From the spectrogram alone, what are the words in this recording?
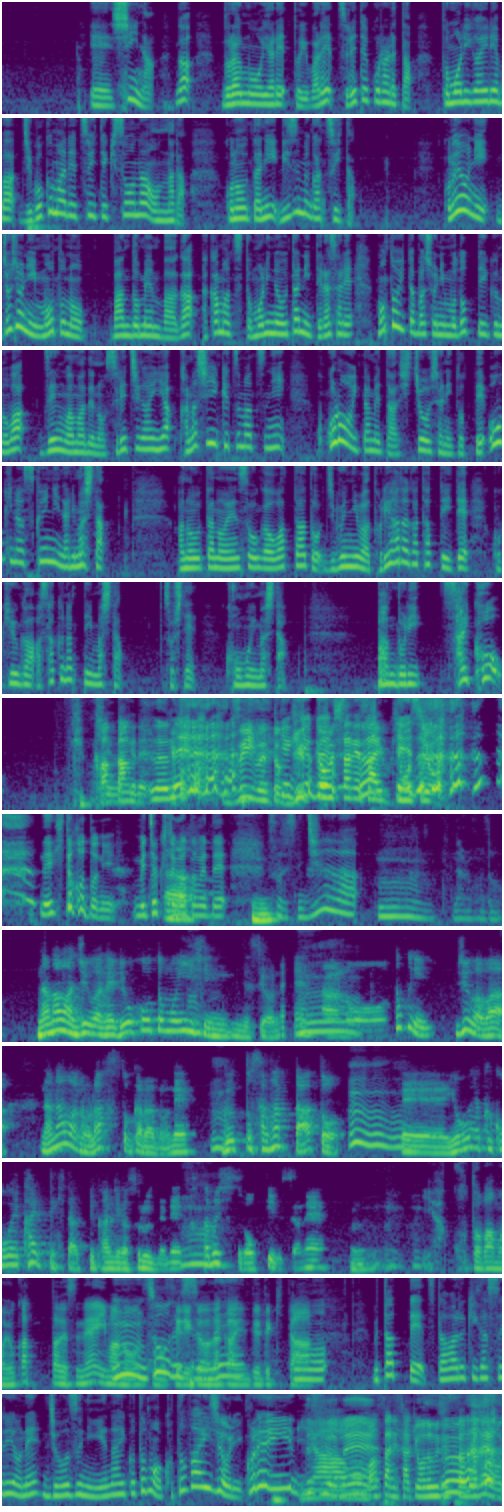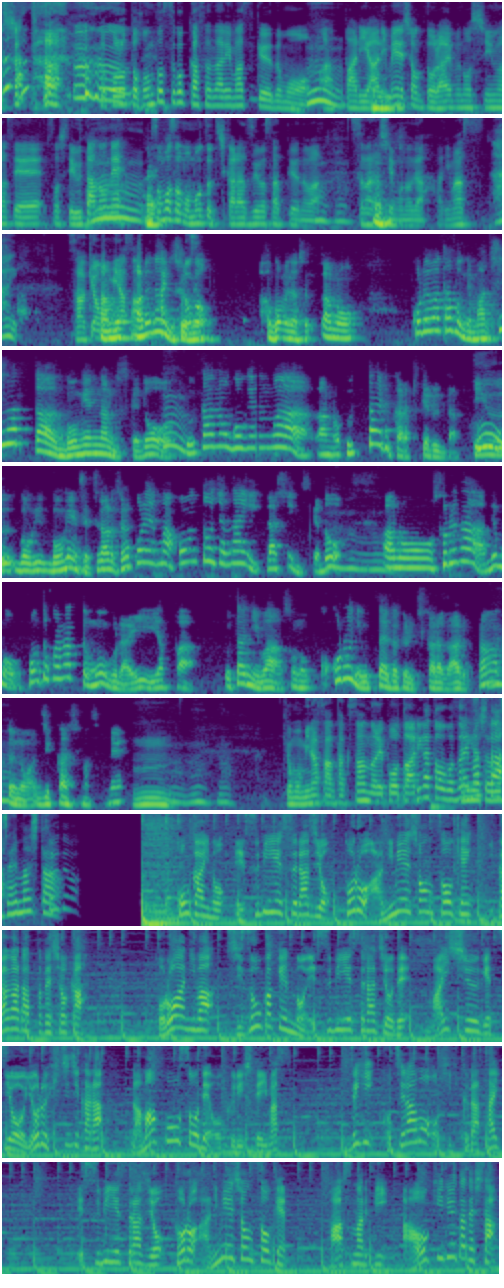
えー椎名がドラムをやれと言われ連れてこられた。ともりがいれば地獄までついてきそうな女だ。この歌にリズムがついた。このように徐々に元のバンドメンバーが高松智りの歌に照らされ元いた場所に戻っていくのは前話までのすれ違いや悲しい結末に心を痛めた視聴者にとって大きな救いになりました。あの歌の演奏が終わった後自分には鳥肌が立っていて呼吸が浅くなっていました。そしてこう思いました。バンドリ最高!簡単。随分とギュッと押したね最後気持ちを。ね一言にめちゃくちゃまとめて。うん。そうですね。10はうん。なるほど。7話、10話ね、両方ともいいシーンですよね。うん。あの特に10話は、7話のラストからのね、うん。ぐっと下がった後、うんうんうん。えーようやくここへ帰ってきたっていう感じがするんでね、うん。カタルシスが大きいですよね。うん。いや言葉も良かったですね今のうんそのセリフの中に出てきこた、の歌って伝わる気がするよね。上手に言えないことも言葉以上に。これいいですいやーもよねうまさに先ほど藤井さんがね、おっしゃったところと本当すごく重なりますけれども、うん。やっぱりアニメーションとライブの親和性そして歌のね、うん。そもそも持つ力強さっていうのはうんうん。素晴らしいものがあります。はい。さあ今日もあ皆さんのあれなんですよね、はい、どうぞ。あごめんなさい。あの、これは多分ね、間違った語源なんですけど、うん。歌の語源はあの訴えるから来てるんだっていほう。語源語源説があるんですよね、これ、まあ、本当じゃないらしいんですけど、うんうんうん。あのそれがでも本当かなって思うぐらい、やっぱ歌にはその心に訴えかける力があるなというのは実感しますよね。うん。うん。うんうん今日も皆さんたくさんのレポートありがとうございました。ありがとうございました。それでは。今回の SBS ラジオトロアニメーション総研いかがだったでしょうか？トロアニは静岡県の SBS ラジオで毎週月曜夜7時から生放送でお送りしています。ぜひこちらもお聞きください。SBS ラジオトロアニメーション総研。パーソナリティ青木龍太でした。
